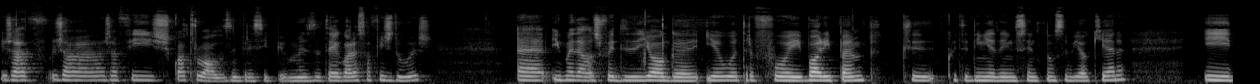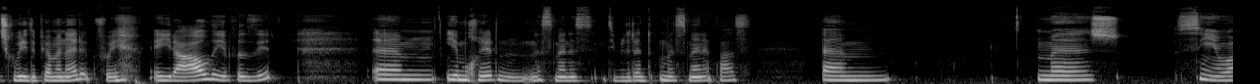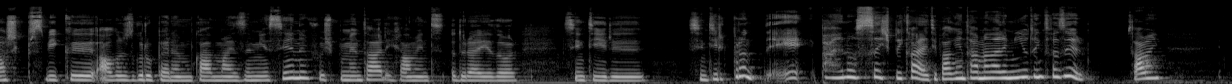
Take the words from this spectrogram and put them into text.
eu já, já, já fiz quatro aulas em princípio, mas até agora só fiz duas. Uh, e uma delas foi de yoga e a outra foi body pump, que coitadinha da inocente não sabia o que era. E descobri da pior maneira, que foi a ir à aula e a fazer. Um, e a morrer na semana, tipo durante uma semana quase. Um, mas sim, eu acho que percebi que aulas de grupo era um bocado mais a minha cena, fui experimentar e realmente adorei, adoro sentir eh, sentir que, pronto, é, pá, eu não sei explicar. É tipo, alguém está a mandar a mim e eu tenho de fazer, sabem?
